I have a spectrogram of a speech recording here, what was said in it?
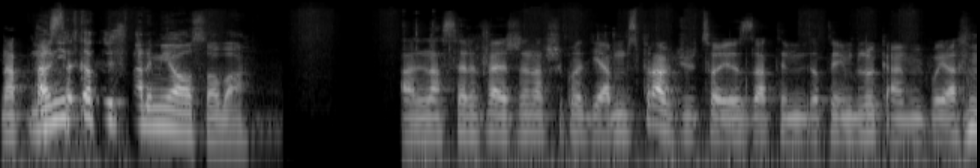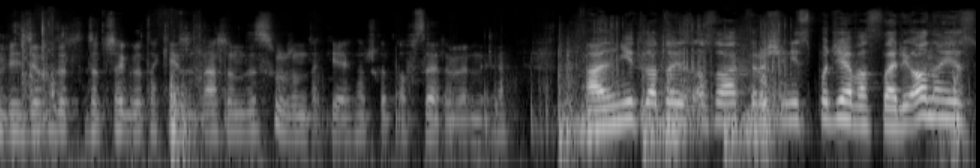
na, na, Ale se, Nitka to jest mi osoba. ale na serwerze na przykład ja bym sprawdził, co jest za, tym, za tymi blokami, bo ja bym wiedział, do, do czego takie narzędy służą, takie jak na przykład obserwer, nie? Ale Nitka to jest osoba, która się nie spodziewa, stary. Ona jest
